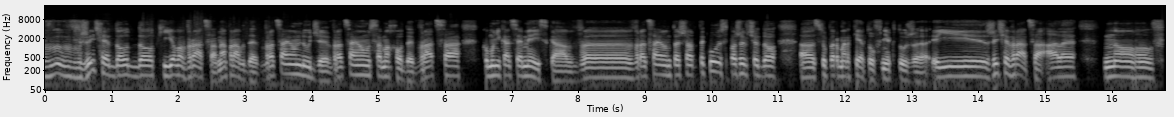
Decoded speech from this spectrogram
w, w życie do, do Kijowa wraca, naprawdę. Wracają ludzie, wracają samochody, wraca komunikacja miejska, wracają też artykuły spożywcze do e, supermarketów niektórzy i życie wraca, ale no, w,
